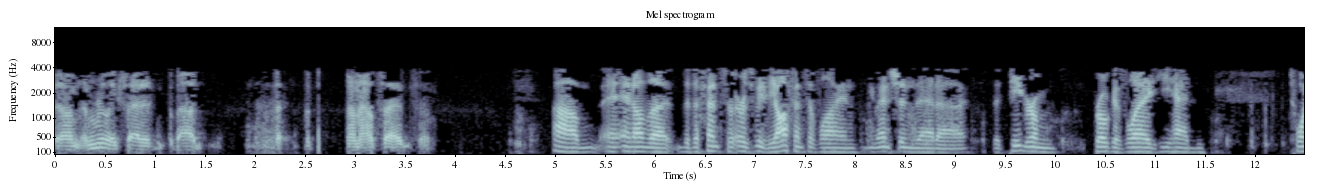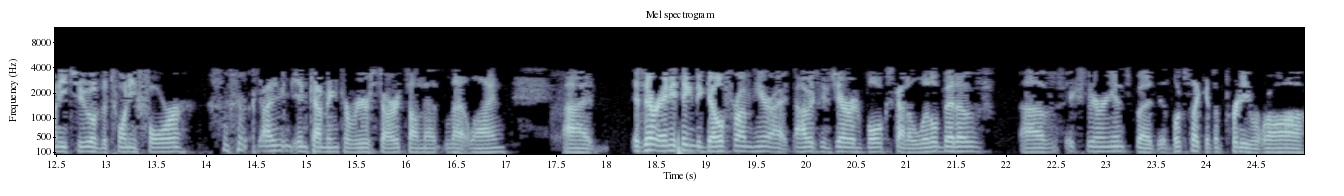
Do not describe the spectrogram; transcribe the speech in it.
so I'm, I'm really excited about the, the on outside. So. Um, and, and on the the defensive, or excuse me, the offensive line, you mentioned that uh, that Pegram broke his leg. He had 22 of the 24 incoming career starts on that that line. Uh, is there anything to go from here? I, obviously, Jared Volk's got a little bit of of experience, but it looks like it's a pretty raw,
